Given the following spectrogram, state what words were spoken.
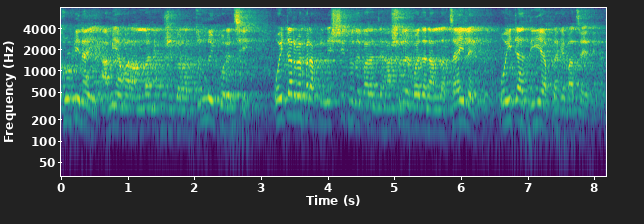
ত্রুটি নাই, আমি আমার আল্লাহকে খুশি করার জন্যই করেছি, ওইটার ব্যাপারে আপনি নিশ্চিত হতে পারেন যে হাসরের ময়দানে আল্লাহ চাইলে ওইটা দিয়ে আপনাকে বাঁচিয়ে দেবেন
